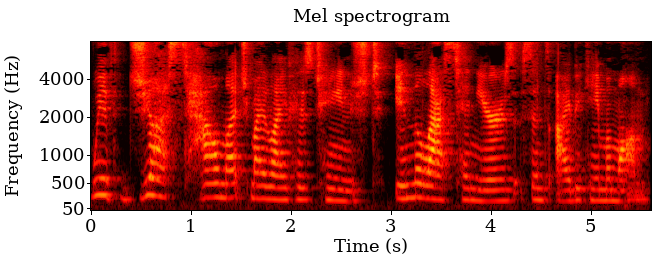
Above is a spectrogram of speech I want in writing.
with just how much my life has changed in the last 10 years since I became a mom.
